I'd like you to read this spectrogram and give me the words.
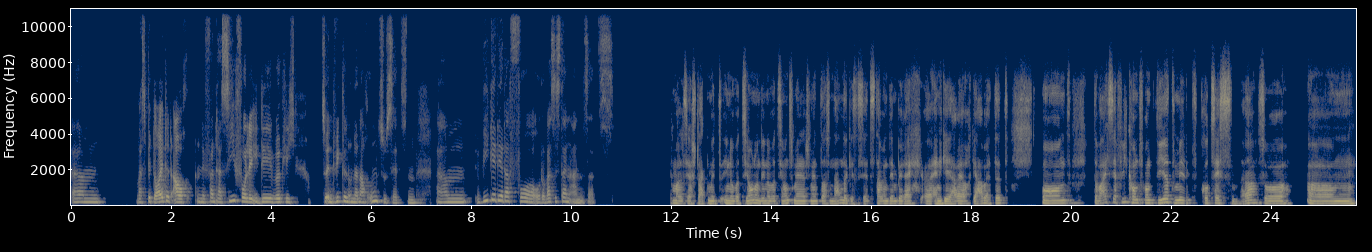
Ähm, was bedeutet auch eine fantasievolle Idee wirklich zu entwickeln und dann auch umzusetzen? Ähm, wie geht ihr da vor oder was ist dein Ansatz? mal sehr stark mit Innovation und Innovationsmanagement auseinandergesetzt, habe in dem Bereich äh, einige Jahre auch gearbeitet. Und da war ich sehr viel konfrontiert mit Prozessen, ja, so ähm,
